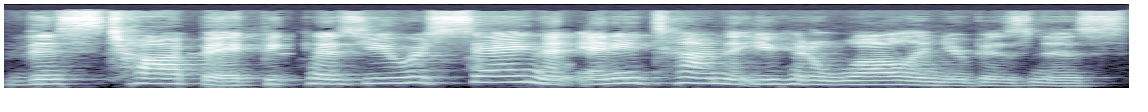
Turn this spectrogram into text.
this topic because you were saying that anytime that you hit a wall in your business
